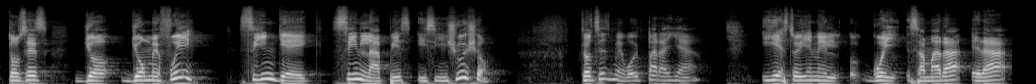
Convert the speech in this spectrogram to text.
Entonces, yo, yo me fui sin Jake, sin lápiz y sin Shusho. Entonces me voy para allá y estoy en el. Güey, Samara era.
